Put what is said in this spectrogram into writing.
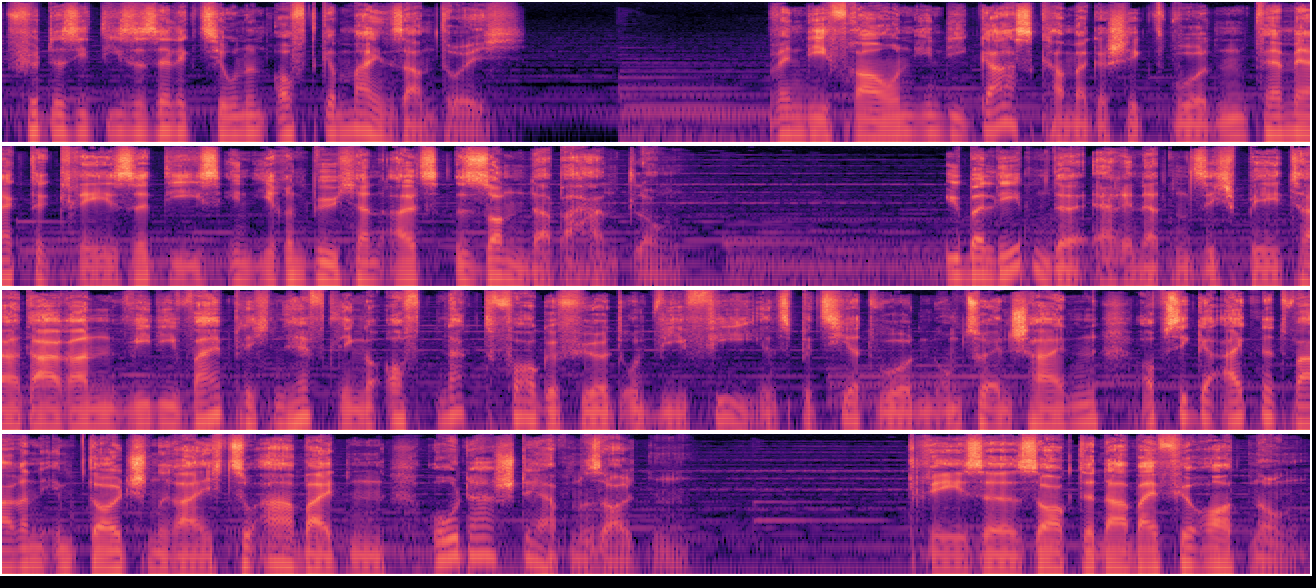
führte sie diese Selektionen oft gemeinsam durch. Wenn die Frauen in die Gaskammer geschickt wurden, vermerkte Krese dies in ihren Büchern als Sonderbehandlung. Überlebende erinnerten sich später daran, wie die weiblichen Häftlinge oft nackt vorgeführt und wie Vieh inspiziert wurden, um zu entscheiden, ob sie geeignet waren, im Deutschen Reich zu arbeiten oder sterben sollten. Krese sorgte dabei für Ordnung.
